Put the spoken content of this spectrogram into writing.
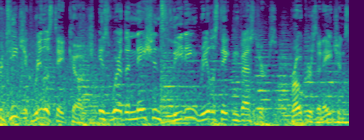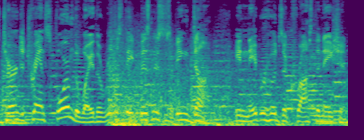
Strategic Real Estate Coach is where the nation's leading real estate investors, brokers, and agents turn to transform the way the real estate business is being done in neighborhoods across the nation.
